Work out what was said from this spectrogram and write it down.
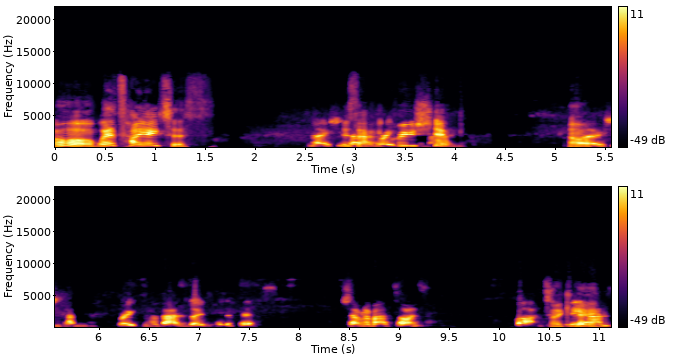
Oh, where's hiatus? No, she's Is having that a break from cruise ship? band. Oh, No, she's having a break from the band. Don't hit the piss. She's having a bad time. But Okay. Leigh-Anne,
